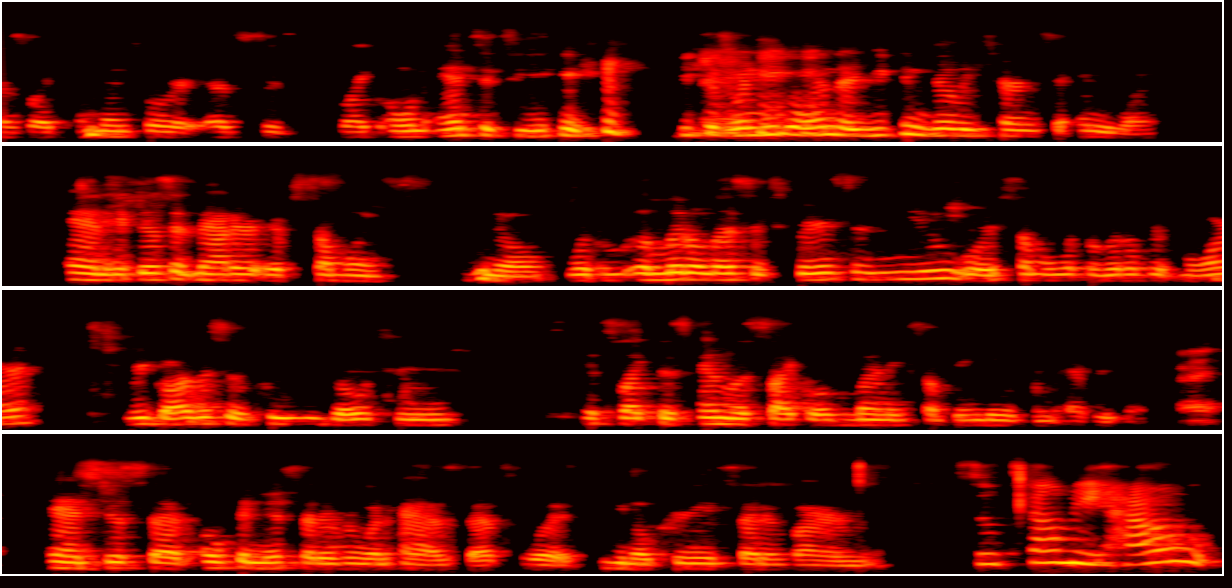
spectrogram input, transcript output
as like a mentor as its like own entity because when you go in there you can really turn to anyone. And it doesn't matter if someone's you know with a little less experience than you or someone with a little bit more regardless of who you go to, it's like this endless cycle of learning something new from everyone. Right. And just that openness that everyone has, that's what, you know, creates that environment. So tell me, how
